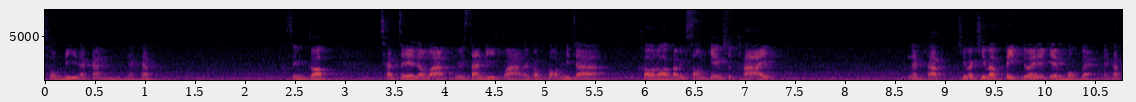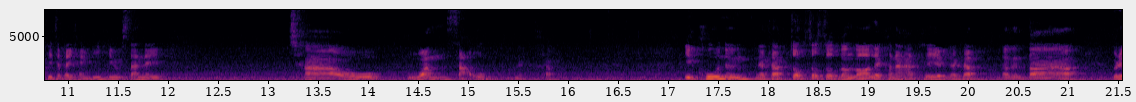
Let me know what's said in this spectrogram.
โชคดีแล้วกันนะครับ ซึ่งก็ชัดเจนแล้วว่าฮิลสตันดีกว่า แล้วก็พร้อมที่จะเข้ารอบกับอีก 2 เกมสุดท้ายนะครับคิดว่าคิดว่าปิดด้วยในเกม 6 แหละนะครับ ที่จะไปแข่งที่ฮิลสตันในเช้า วันเสาร์นะครับอีกคู่หนึ่งนะครับ จบสดๆ ร้อนๆ เลยขณะอัดเทปนะครับอาร์เ n นตาเบร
